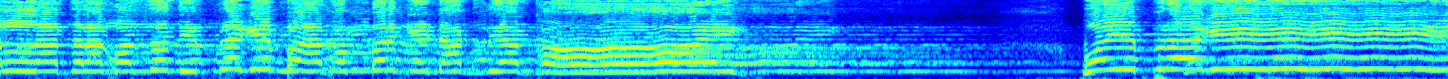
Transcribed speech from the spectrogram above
আল্লাহ তালা হজরত ইব্রাহিম পয়গম্বরকে ডাক দিয়া কয় ও ইব্রাহিম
